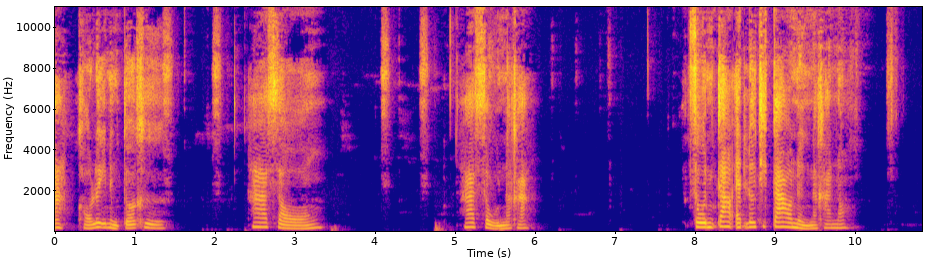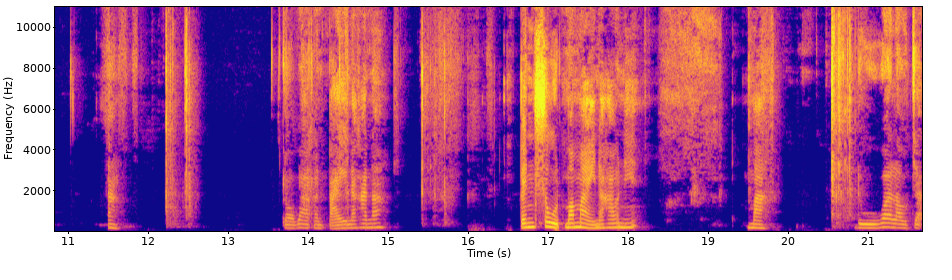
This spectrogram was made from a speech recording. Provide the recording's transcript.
อะ ขอเลือกอีกหนึ่งตัวคือห้าสองห้าศูนย์นะคะ โซนเก้าแอดเลือกที่เก้าหนึ่งนะคะเนาะอะก็ว่ากันไปนะคะเนาะเป็นสูตรมาใหม่นะคะวันนี้ มา ดูว่าเราจะ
